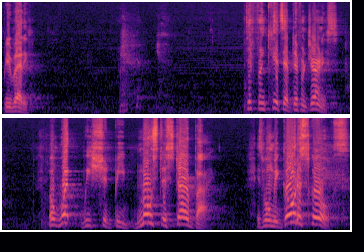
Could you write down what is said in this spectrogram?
be ready. Different kids have different journeys. But what we should be most disturbed by is when we go to schools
